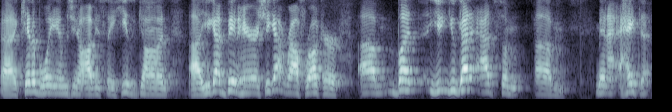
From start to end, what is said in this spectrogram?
uh, Caleb Williams. You know, obviously he's gone. Uh, you got Ben Harris. You got Ralph Rucker. Um, but you you got to add some. Um, man, I, I hate to.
